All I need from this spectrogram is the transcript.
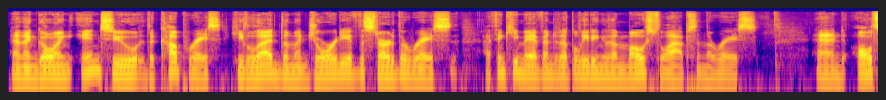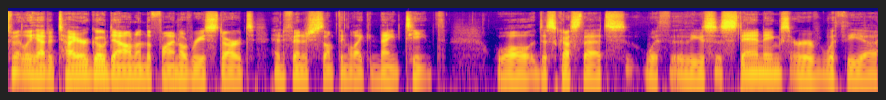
And then going into the cup race, he led the majority of the start of the race. I think he may have ended up leading the most laps in the race. And ultimately had a tire go down on the final restart and finished something like 19th. We'll discuss that with these standings or with the uh,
